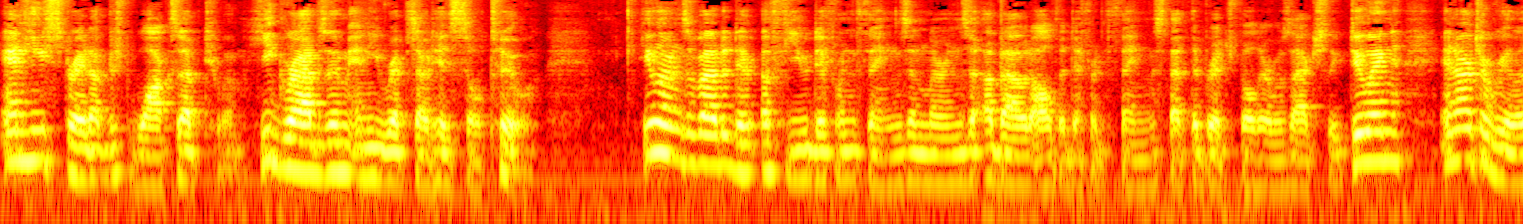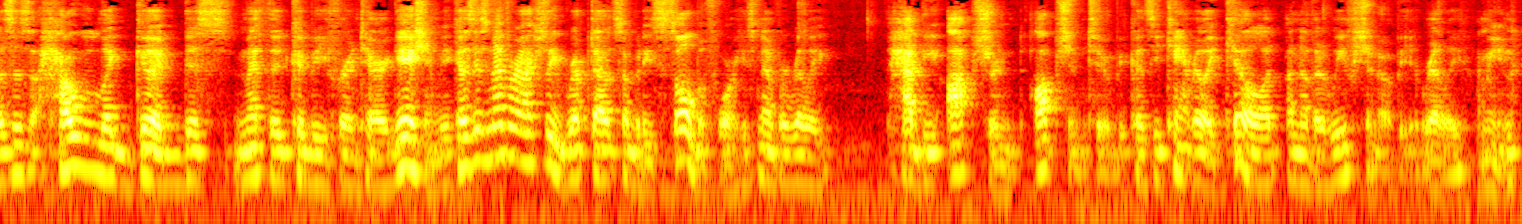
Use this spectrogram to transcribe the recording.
And he straight up just walks up to him. He grabs him and he rips out his soul too. He learns about a, a, few different things and learns about all the different things that the bridge builder was actually doing. And Naruto realizes how like good this method could be for interrogation because he's never actually ripped out somebody's soul before. He's never really had the option option to because he can't really kill another leaf shinobi really. I mean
